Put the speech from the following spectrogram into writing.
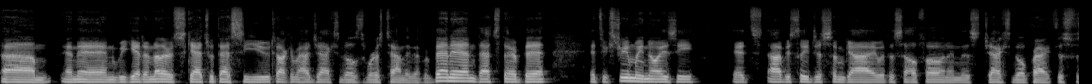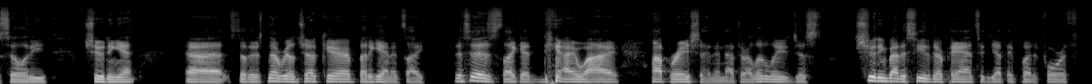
Um, and then we get another sketch with SCU talking about how Jacksonville is the worst town they've ever been in. That's their bit. It's extremely noisy. It's obviously just some guy with a cell phone in this Jacksonville practice facility shooting it. Uh, so there's no real joke here. But again, it's like this is like a DIY operation, and that they're literally just shooting by the seat of their pants, and yet they put forth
